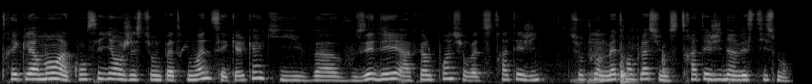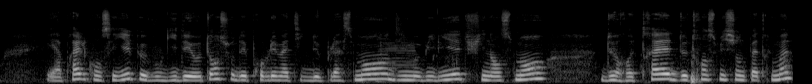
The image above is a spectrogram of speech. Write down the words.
très clairement, un conseiller en gestion de patrimoine, c'est quelqu'un qui va vous aider à faire le point sur votre stratégie, surtout à Mhm. mettre en place une stratégie d'investissement. Et après, le conseiller peut vous guider autant sur des problématiques de placement, d'immobilier, de financement, de retraite, de transmission de patrimoine.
